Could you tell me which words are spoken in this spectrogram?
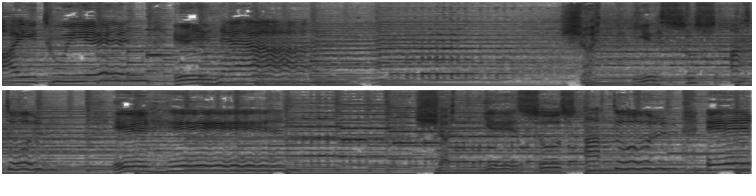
ai tujen er nær. Jesus aftur er her. Kjøtt Jesus aftur er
